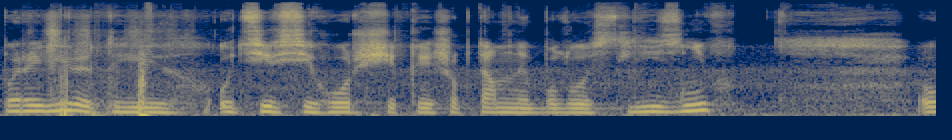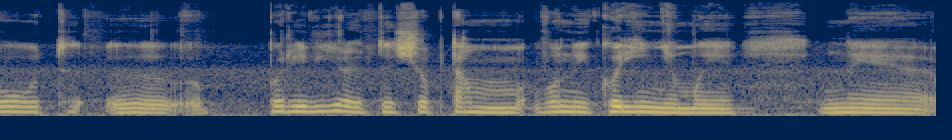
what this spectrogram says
перевірити оці всі горщики, щоб там не було слізнів. От, е, перевірити, щоб там вони коріннями не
